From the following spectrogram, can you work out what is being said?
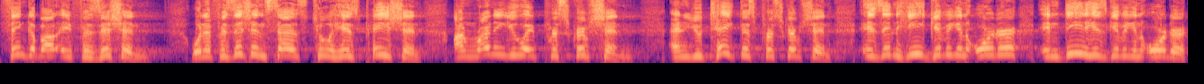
Think about a physician. When a physician says to his patient, I'm writing you a prescription, and you take this prescription, isn't he giving an order? Indeed, he's giving an order,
